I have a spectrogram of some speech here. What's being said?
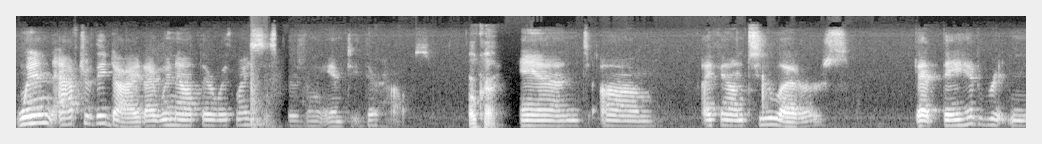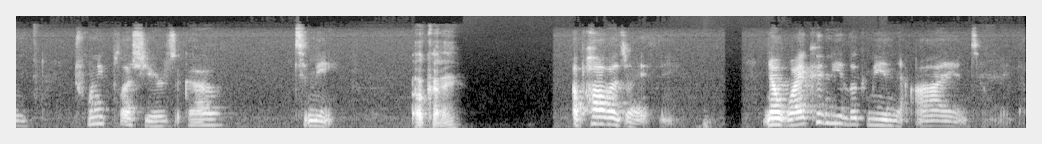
when after they died, I went out there with my sisters and we emptied their house. Okay. And um, I found two letters that they had written 20 plus years ago to me, Okay. apologizing. Now, why couldn't he look me in the eye and tell me that?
